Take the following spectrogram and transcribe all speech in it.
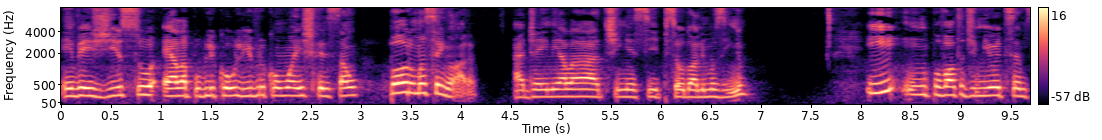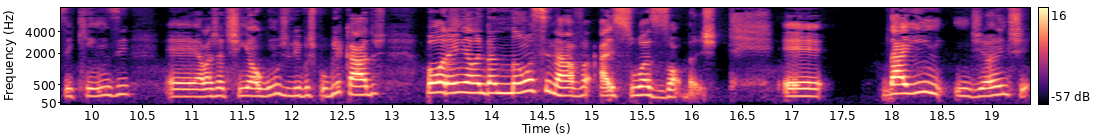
Em vez disso, ela publicou o livro com uma inscrição por uma senhora. A Jane ela tinha esse pseudônimozinho e em, por volta de 1815 é, ela já tinha alguns livros publicados, porém ela ainda não assinava as suas obras. É, daí em diante,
